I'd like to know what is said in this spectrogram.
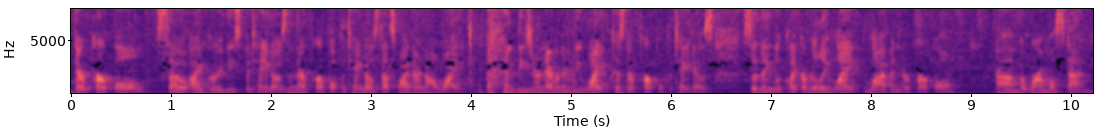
they're purple, so I grew these potatoes and they're purple potatoes. That's why they're not white. these are never gonna be white because they're purple potatoes. So they look like a really light lavender purple, um, but we're almost done.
